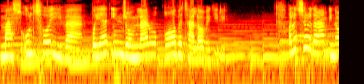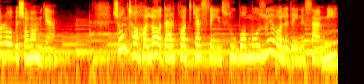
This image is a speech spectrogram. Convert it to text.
مسئول تویی و باید این جمله رو قاب طلا بگیری. حالا چرا دارم اینا رو به شما میگم؟ چون تا حالا در پادکست این سو با موضوع والدین سمی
